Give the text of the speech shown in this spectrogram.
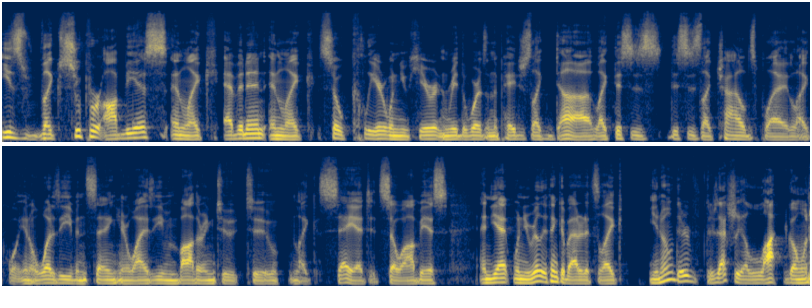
is like super obvious and like evident and like so clear when you hear it and read the words on the page. It's like duh, like this is this is like child's play. Like well, you know what is he even saying here? Why is he even bothering to to like say it? It's so obvious, and yet when you really think about it, it's like you know there there's actually a lot going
